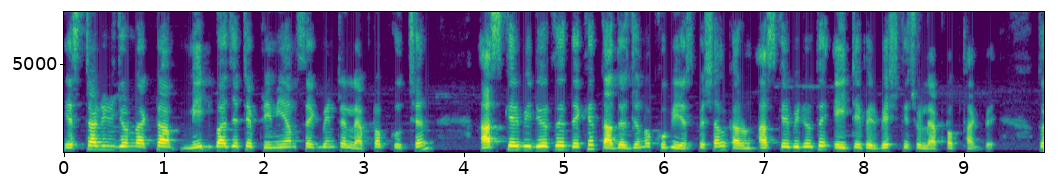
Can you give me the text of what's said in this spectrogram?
স্টাডির জন্য একটা মিড বাজেটে প্রিমিয়াম সেগমেন্টের ল্যাপটপ খুঁজছেন। আজকের ভিডিওতে দেখে তাদের জন্য খুবই স্পেশাল কারণ আজকের ভিডিওতে এই টাইপের বেশ কিছু ল্যাপটপ থাকবে। তো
